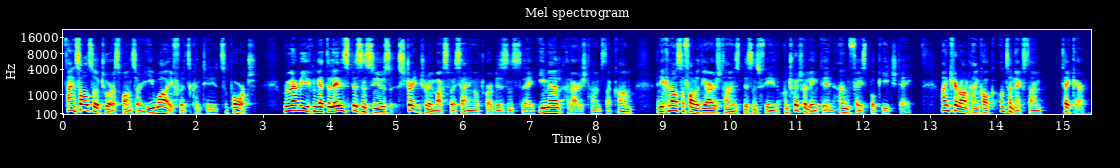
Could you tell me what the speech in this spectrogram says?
Thanks also to our sponsor EY for its continued support. Remember, you can get the latest business news straight into your inbox by signing up to our Business Today email at irishtimes.com. And you can also follow the Irish Times business feed on Twitter, LinkedIn, and Facebook each day. I'm Ciarán Hancock. Until next time, take care.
